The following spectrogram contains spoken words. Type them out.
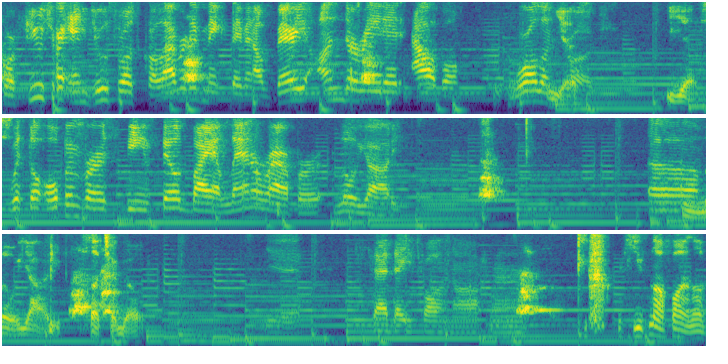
for Future and Juice WRLD's collaborative mixtape and a very underrated album, World on Yes. Drugs, Yes. with the open verse being filled by Atlanta rapper Lil Yachty. Um, Lil Yachty. Such a goat. Sad that he's falling off, man. He's not falling off.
